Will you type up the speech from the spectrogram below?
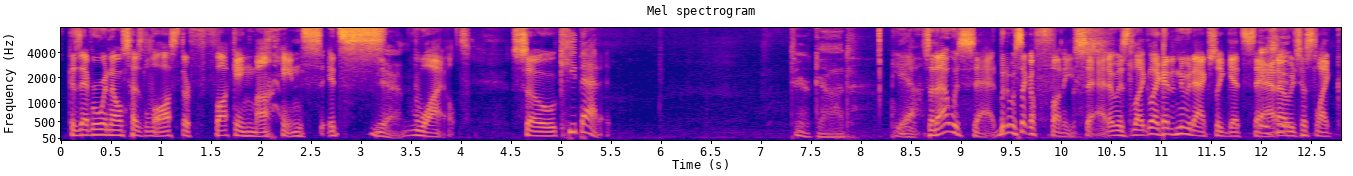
because everyone else has lost their fucking minds. It's Yeah. wild. So keep at it. Dear God. Yeah. So that was sad, but it was like a funny sad. It was like like I didn't even actually get sad. Is I was just like,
